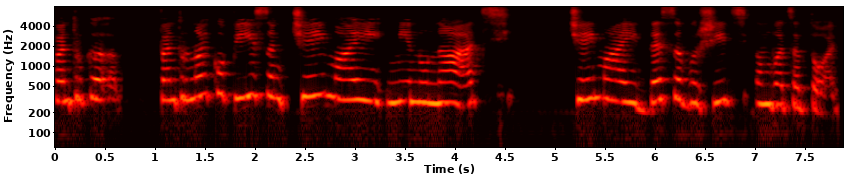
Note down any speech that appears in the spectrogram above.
Pentru că pentru noi copiii sunt cei mai minunați, cei mai desăvârșiți învățători.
